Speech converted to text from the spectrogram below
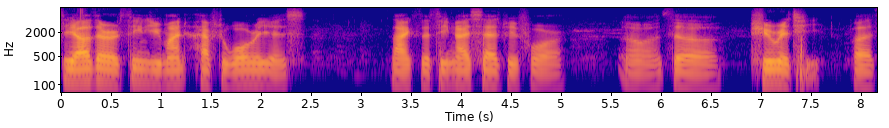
the other thing you might have to worry is like the thing I said before, uh, the purity. But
